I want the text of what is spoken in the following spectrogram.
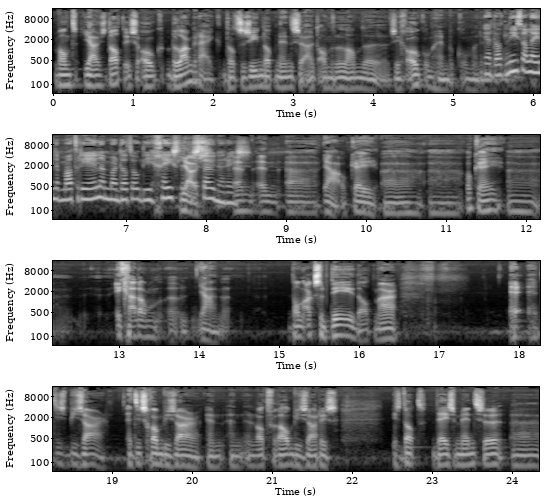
Want juist dat is ook belangrijk. Dat ze zien dat mensen uit andere landen zich ook om hen bekommeren. Ja, dat niet alleen de materiële, maar dat ook die geestelijke juist. steun er is. En, en ja, oké. Okay, oké. ik ga dan, ja, dan accepteer je dat. Maar het is bizar. Het is gewoon bizar. En, en, en wat vooral bizar is, is dat deze mensen uh,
